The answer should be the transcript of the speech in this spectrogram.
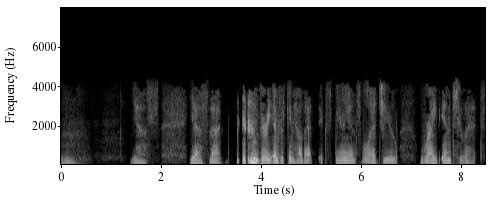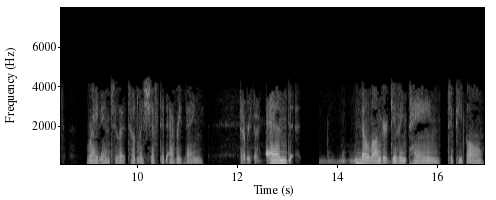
Mm. Yes. Yes, that very interesting how that experience led you right into it. Right into it. Totally shifted everything. Everything. And no longer giving pain to people.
